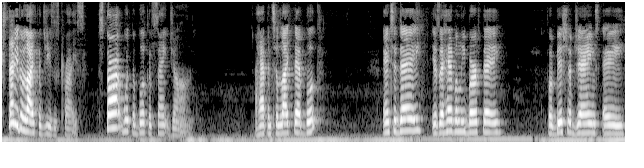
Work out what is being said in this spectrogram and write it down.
Study the life of Jesus Christ. Start with the book of St. John. I happen to like that book. And today is a heavenly birthday for Bishop James A.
